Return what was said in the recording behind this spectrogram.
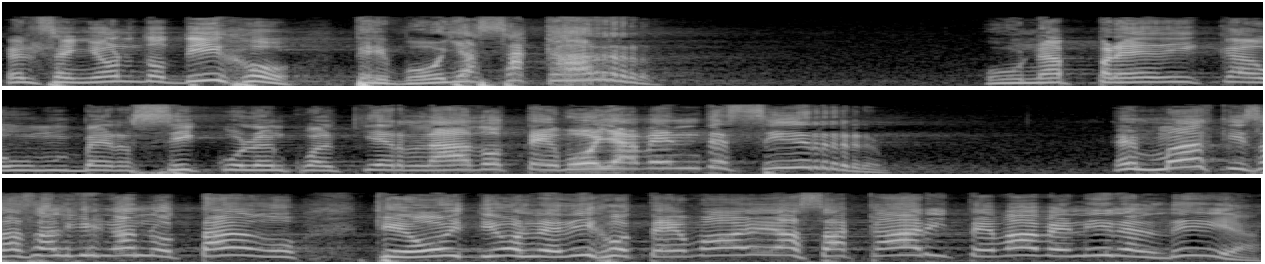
el Señor nos dijo, te voy a sacar? Una prédica, un versículo en cualquier lado, te voy a bendecir. Es más, quizás alguien ha notado que hoy Dios le dijo, te voy a sacar y te va a venir el día.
